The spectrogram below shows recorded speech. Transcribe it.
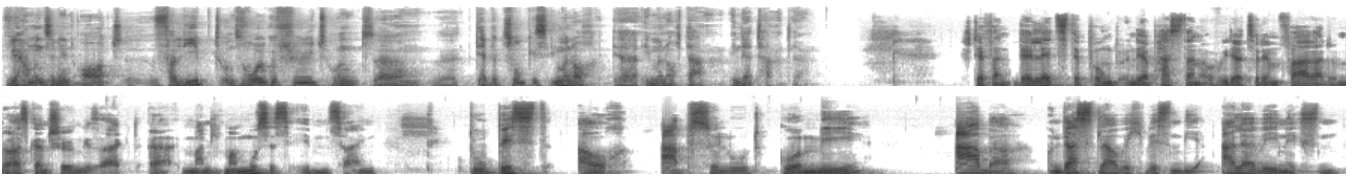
Wir haben uns in den Ort äh, verliebt, uns wohlgefühlt und äh, der Bezug ist immer noch, äh, immer noch da, in der Tat, ja. Stefan, der letzte Punkt und der passt dann auch wieder zu dem Fahrrad. Und du hast ganz schön gesagt, äh, manchmal muss es eben sein. Du bist auch absolut Gourmet, aber, und das glaube ich, wissen die allerwenigsten,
